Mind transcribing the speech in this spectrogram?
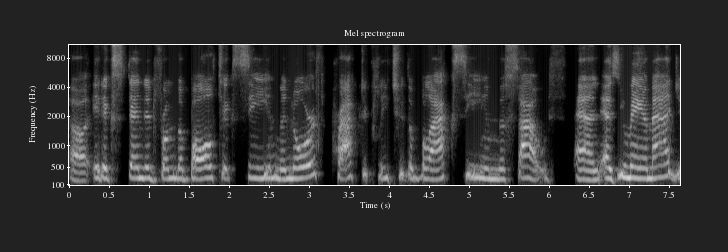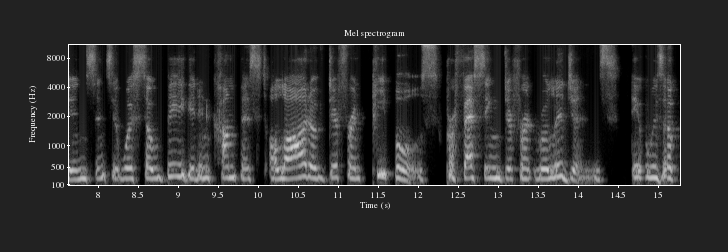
Uh, it extended from the Baltic Sea in the north practically to the Black Sea in the south. And as you may imagine, since it was so big, it encompassed a lot of different peoples professing different religions. It was a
